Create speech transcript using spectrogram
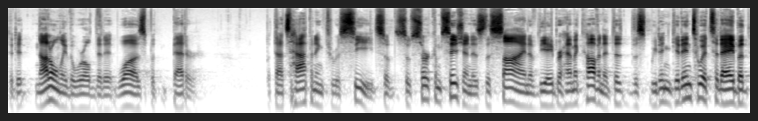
that it, not only the world that it was, but better. But that's happening through a seed. So, so circumcision is the sign of the Abrahamic covenant. The, this, we didn't get into it today, but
